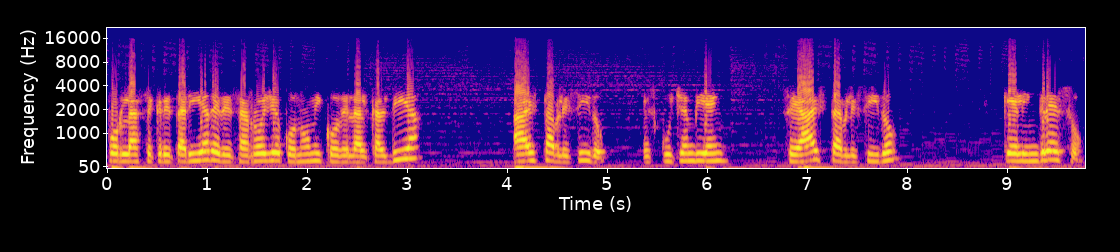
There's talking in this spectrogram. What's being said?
por la Secretaría de Desarrollo Económico de la Alcaldía. Ha establecido, escuchen bien, se ha establecido que el ingreso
